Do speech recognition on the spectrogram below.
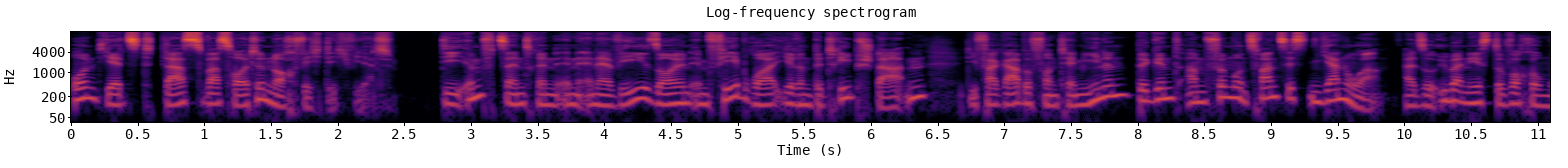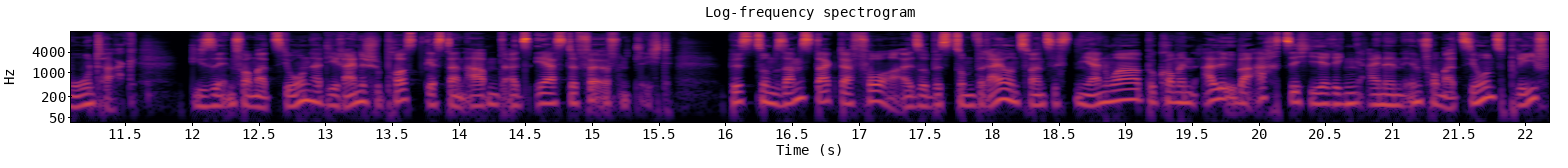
Und jetzt das, was heute noch wichtig wird. Die Impfzentren in NRW sollen im Februar ihren Betrieb starten. Die Vergabe von Terminen beginnt am 25. Januar, also übernächste Woche Montag. Diese Information hat die Rheinische Post gestern Abend als erste veröffentlicht. Bis zum Samstag davor, also bis zum 23. Januar, bekommen alle über 80-Jährigen einen Informationsbrief.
